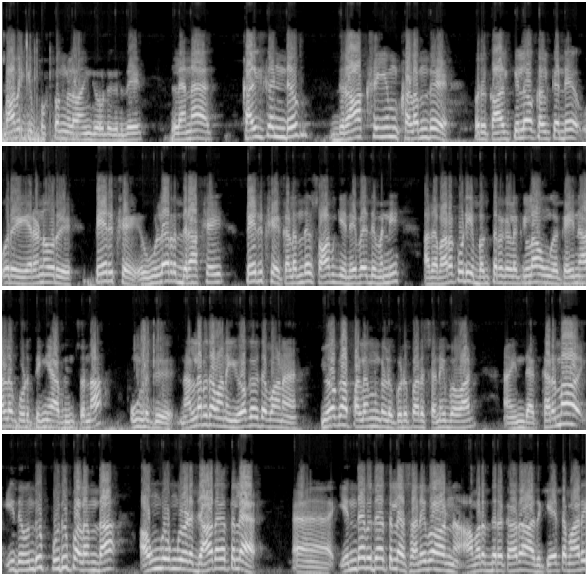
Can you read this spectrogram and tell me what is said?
சுவாமிக்கு புஷ்பங்களை வாங்கி விட்டுக்கிறது இல்லைன்னா கல்கண்டும் திராட்சையும் கலந்து ஒரு கால் கிலோ கல்கண்டு ஒரு இரநூறு பேருக்ஷை உலர் திராட்சை பேருக்ஷை கலந்து சுவாமிக்கு நிவேதம் பண்ணி அதை வரக்கூடிய பக்தர்களுக்கெல்லாம் உங்க கைனால கொடுத்தீங்க அப்படின்னு சொன்னா உங்களுக்கு நல்ல விதமான யோக விதமான யோகா பலன்களை கொடுப்பாரு சனி பகவான். இந்த கர்மா இது வந்து புது பலன் தான் அவங்க உங்களோட ஜாதகத்துல எந்த விதத்துல சனி பகவான் அமர்ந்திருக்காரோ அதுக்கேற்ற மாதிரி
